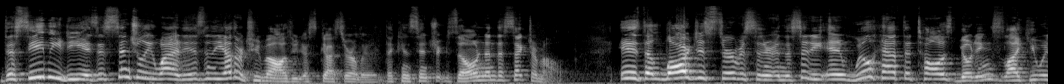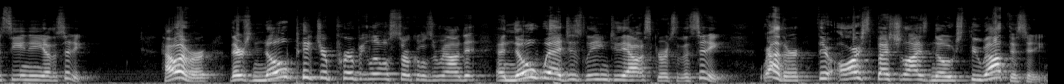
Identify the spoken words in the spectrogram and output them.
The CBD is essentially what it is in the other two models we discussed earlier, the concentric zone and the sector model. It is the largest service center in the city and will have the tallest buildings like you would see in any other city. However, there's no picture perfect little circles around it and no wedges leading to the outskirts of the city. Rather, there are specialized nodes throughout the city.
